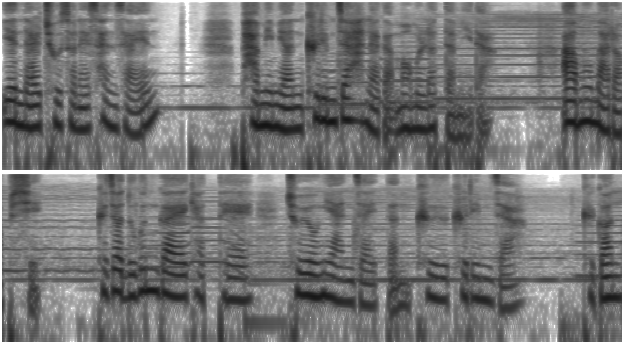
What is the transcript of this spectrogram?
옛날 조선의 산사엔 밤이면 그림자 하나가 머물렀답니다. 아무 말 없이 그저 누군가의 곁에 조용히 앉아 있던 그 그림자. 그건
